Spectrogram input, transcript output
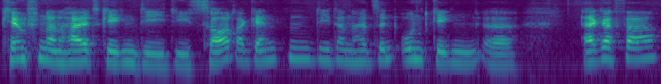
kämpfen dann halt gegen die, die Sword-Agenten, die dann halt sind, und gegen äh, Agatha.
